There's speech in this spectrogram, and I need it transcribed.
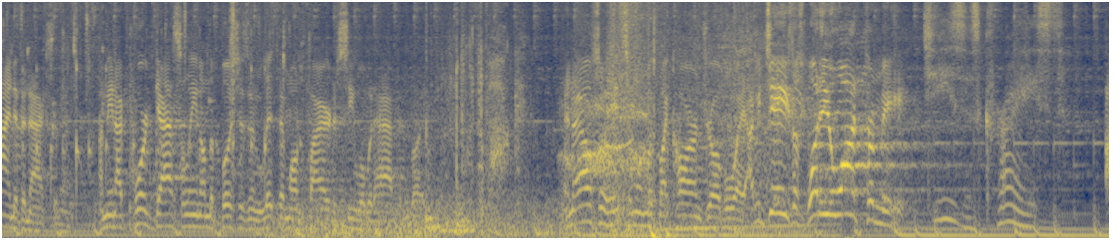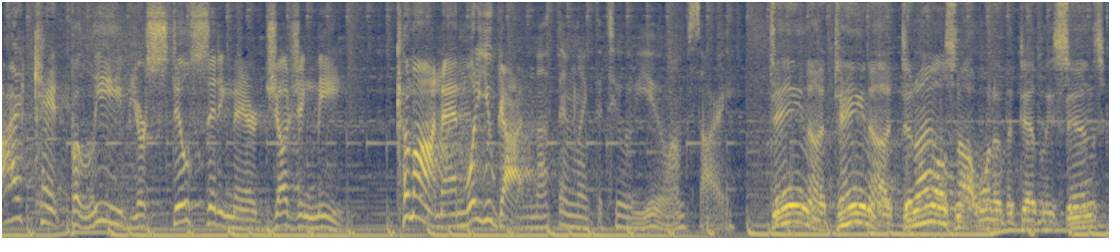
kind of an accident. I mean, I poured gasoline on the bushes and lit them on fire to see what would happen, but. Fuck. And I also hit someone with my car and drove away. I mean, Jesus, what do you want from me? Jesus Christ. I can't believe you're still sitting there judging me. Come on, man, what do you got? Nothing like the two of you. I'm sorry. Dana, Dana, denial's not one of the deadly sins,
